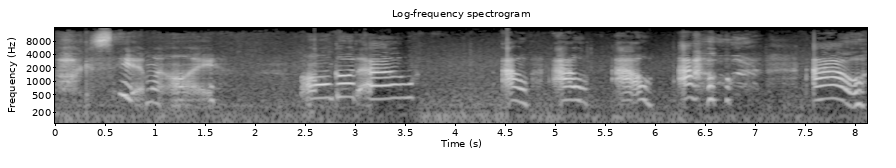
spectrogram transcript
Oh, I can see it in my eye. Oh god, ow. Ow, ow, ow, ow, ow.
